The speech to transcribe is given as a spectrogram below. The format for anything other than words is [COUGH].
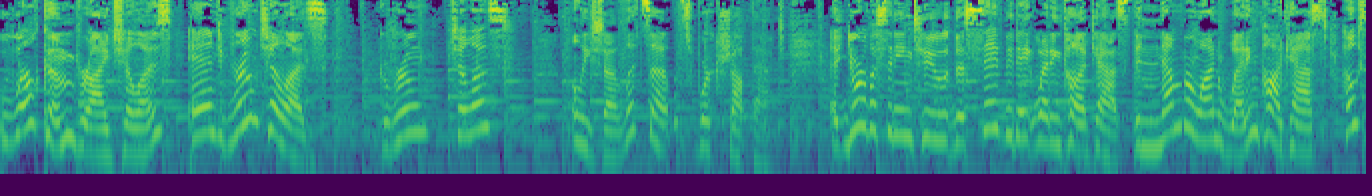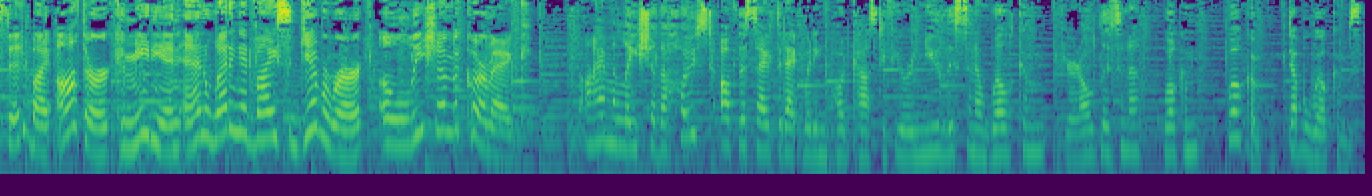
Welcome, bride chillas and groom chillas. Groom chillas? Alicia, let's uh, let's workshop that. Uh, you're listening to the Save the Date Wedding Podcast, the number one wedding podcast hosted by author, comedian, and wedding advice giver, Alicia McCormick. I'm Alicia, the host of the Save the Date Wedding podcast. If you're a new listener, welcome. If you're an old listener, welcome, welcome. Double welcomes.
